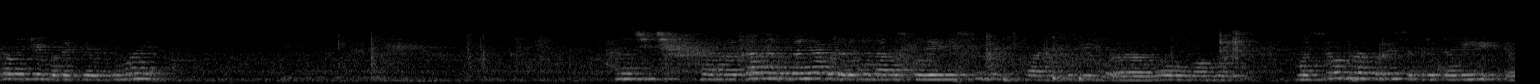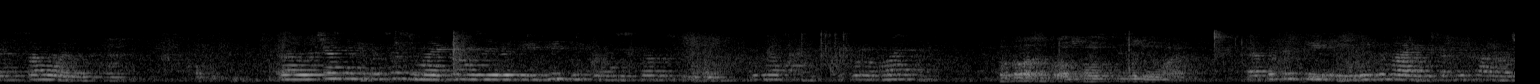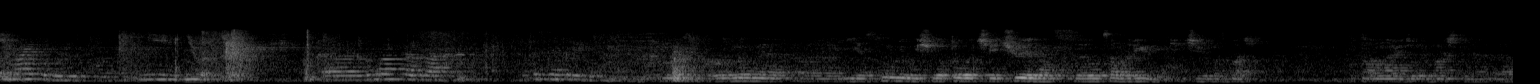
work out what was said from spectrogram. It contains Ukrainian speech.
Представників потерпілих немає. Значить, е, дане подання буде розглядатись колегії суддів в складі суддів е, нового Масьоза при секретарі е, Самойленко. Учасники процесу мають право заявити відвід будь-кому зі складу суду. Будь ласка, прокурор маєте? Прокурор Супрун, що у нас немає. Е, Потерпілі, Ніколаївська, Плеханова, чи маєте ви відводи? Ні. Ні. Е, Будь ласка, захист. Захисник Рибін. Коли мене е, є сумніви щодо того, чи чує нас Олександр Юрійович, чи він нас бачить. Там навіть ви бачите, е,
